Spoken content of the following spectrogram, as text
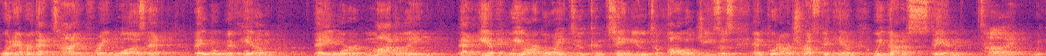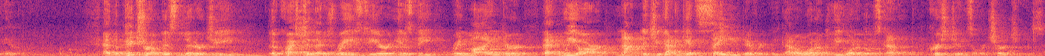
whatever that time frame was that they were with him, they were modeling that if we are going to continue to follow Jesus and put our trust in him, we've got to spend time with him. And the picture of this liturgy, the question that is raised here is the reminder that we are, not that you got to get saved every week. I don't want to be one of those kind of Christians or churches.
